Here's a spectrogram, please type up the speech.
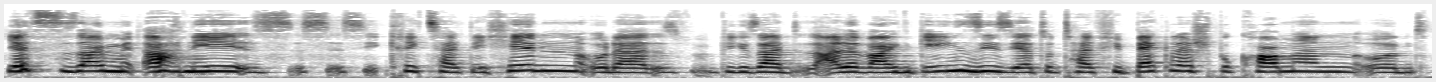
jetzt zu sagen mit, ach nee, es, es, sie kriegt's halt nicht hin oder es, wie gesagt, alle waren gegen sie, sie hat total viel Backlash bekommen und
